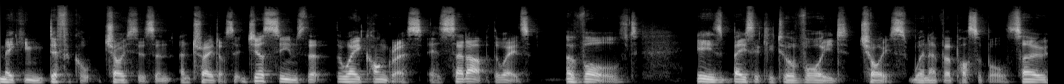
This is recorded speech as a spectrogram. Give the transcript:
making difficult choices and, and trade offs. It just seems that the way Congress is set up, the way it's evolved, is basically to avoid choice whenever possible. So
